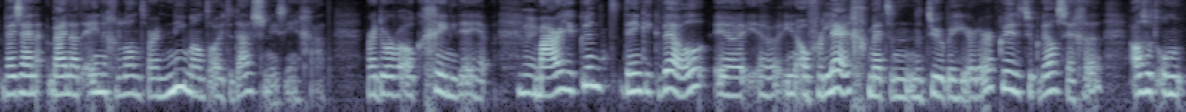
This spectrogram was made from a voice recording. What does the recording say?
wij zijn bijna het enige land waar niemand ooit de duisternis ingaat. Waardoor we ook geen idee hebben. nee. Maar je kunt denk ik wel eh, eh, in overleg met een natuurbeheerder, kun je natuurlijk wel zeggen, als het om,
